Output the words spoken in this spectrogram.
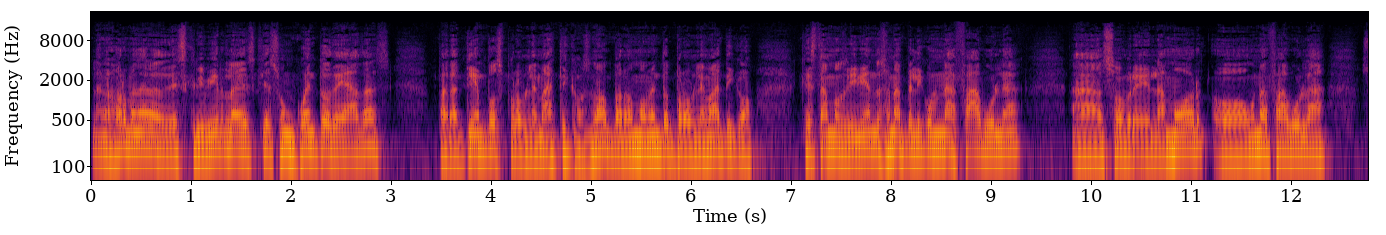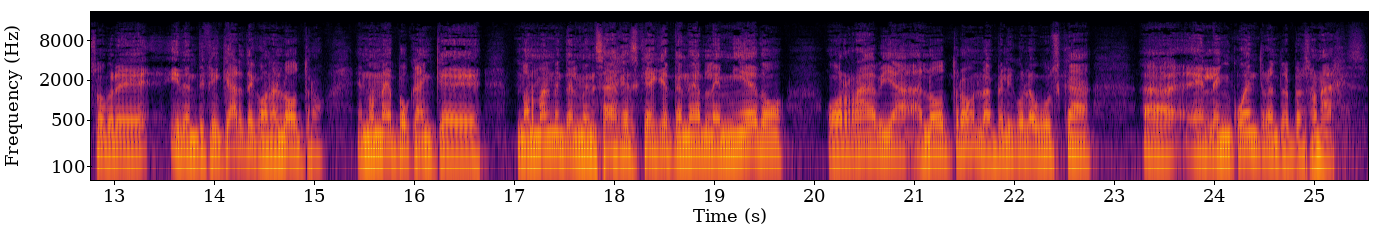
la mejor manera de describirla es que es un cuento de hadas para tiempos problemáticos, ¿no? Para un momento problemático que estamos viviendo. Es una película, una fábula ah, sobre el amor o una fábula sobre identificarte con el otro. En una época en que normalmente el mensaje es que hay que tenerle miedo o rabia al otro, la película busca ah, el encuentro entre personajes.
